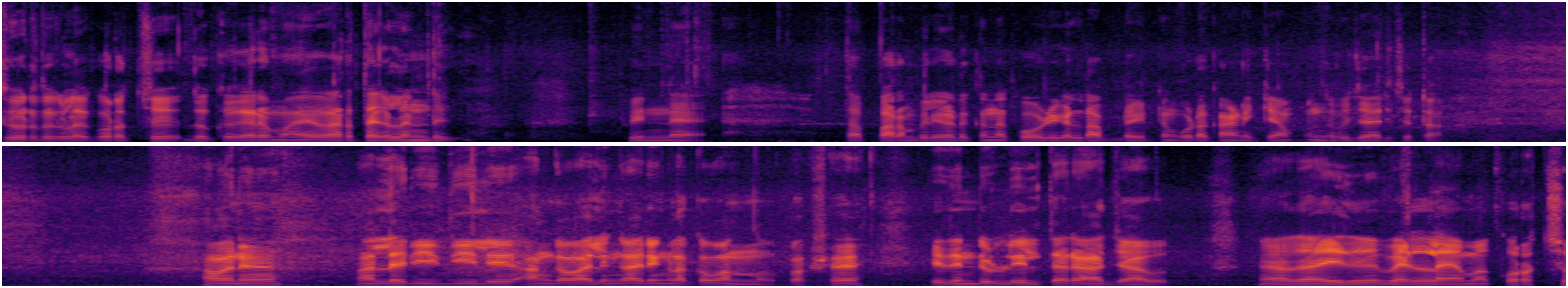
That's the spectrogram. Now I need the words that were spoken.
സുഹൃത്തുക്കളെ കുറച്ച് ദുഃഖകരമായ വാർത്തകളുണ്ട്. പിന്നെ തപ്പറമ്പിൽ പറമ്പിൽ കിടക്കുന്ന കോഴികളുടെ അപ്ഡേറ്റും കൂടെ കാണിക്കാം എന്ന് വിചാരിച്ചിട്ടാണ് അവന് നല്ല രീതിയിൽ അങ്കവാലും കാര്യങ്ങളൊക്കെ വന്നു. പക്ഷേ ഇതിന്റെ ഉള്ളിലത്തെ രാജാവ് അതായത് വെള്ളേമ കുറച്ച്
